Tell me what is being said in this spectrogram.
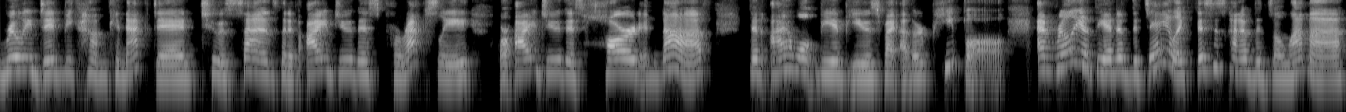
really did become connected to a sense that if I do this correctly or I do this hard enough, then I won't be abused by other people. And really, at the end of the day, like this is kind of the dilemma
